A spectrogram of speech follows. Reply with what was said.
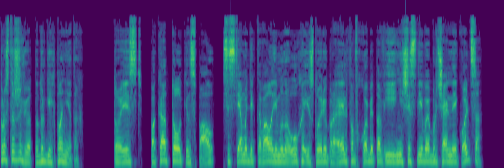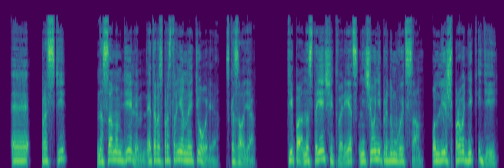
просто живет на других планетах. То есть, пока Толкин спал, система диктовала ему на ухо историю про эльфов, хоббитов и несчастливые обручальные кольца? Э, прости? На самом деле, это распространенная теория, сказал я. Типа, настоящий творец ничего не придумывает сам, он лишь проводник идей,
